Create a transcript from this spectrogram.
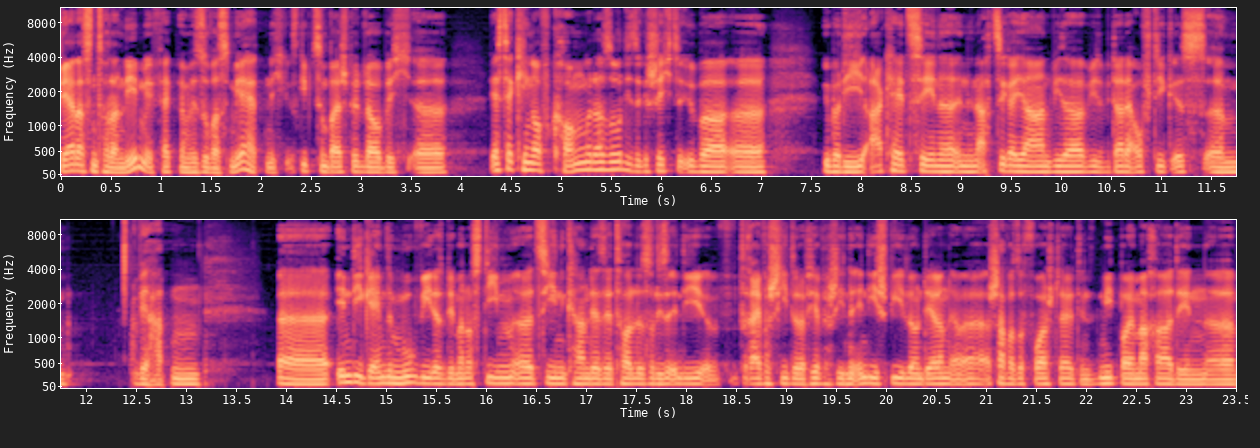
wäre das ein toller Nebeneffekt, wenn wir sowas mehr hätten. Ich, es gibt zum Beispiel, glaube ich, äh, wer ist der King of Kong oder so, diese Geschichte über äh, über die Arcade-Szene in den 80er Jahren wieder, wie, wie da der Aufstieg ist. Ähm, wir hatten äh, Indie Game the Movie, den man auf Steam äh, ziehen kann, der sehr toll ist, so diese Indie, äh, drei verschiedene oder vier verschiedene Indie-Spiele und deren äh, Erschaffer so vorstellt, den Meatboy-Macher, den, äh,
